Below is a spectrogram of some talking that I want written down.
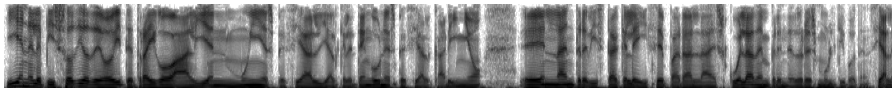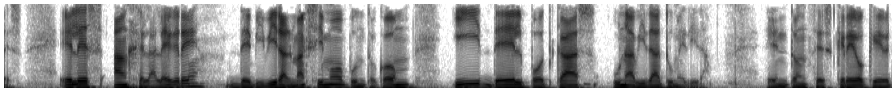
y en el episodio de hoy te traigo a alguien muy especial y al que le tengo un especial cariño en la entrevista que le hice para la Escuela de Emprendedores Multipotenciales. Él es Ángel Alegre de viviralmáximo.com y del podcast Una vida a tu medida. Entonces creo que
